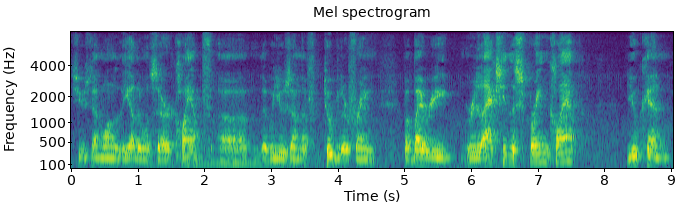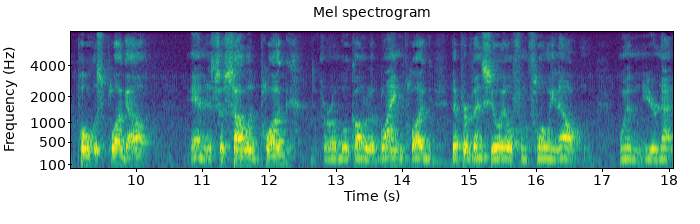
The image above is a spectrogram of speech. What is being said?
It's used on one of the other ones are clamp uh, that we use on the tubular frame. But by re- relaxing the spring clamp, you can pull this plug out and it's a solid plug, or we'll call it a blind plug, that prevents the oil from flowing out when you're not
